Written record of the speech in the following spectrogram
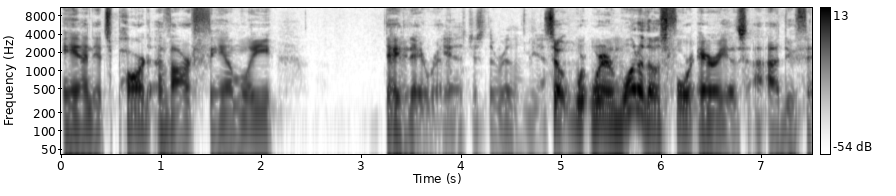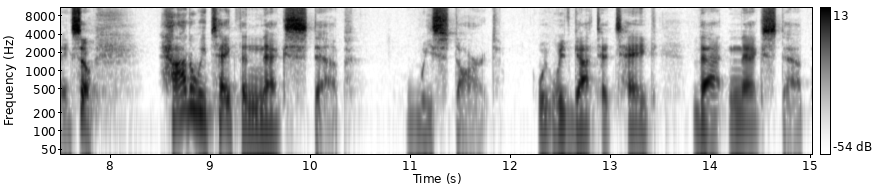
And it's part of our family day to day rhythm. Yeah, it's just the rhythm, yeah. So we're, we're in one of those four areas, I, I do think. So, how do we take the next step? We start. We, we've got to take that next step.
